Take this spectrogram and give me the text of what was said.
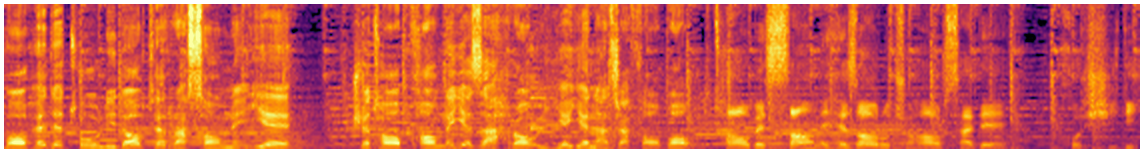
واحد تولیدات رسانه‌ای کتابخانه زهرائیه نجف آباد. تابستان 1400 خورشیدی.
